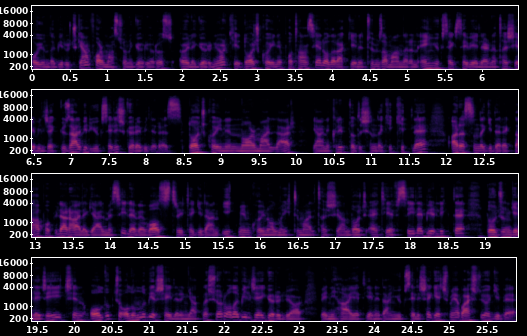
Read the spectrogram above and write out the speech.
Oyunda bir üçgen formasyonu görüyoruz. Öyle görünüyor ki Dogecoin'i potansiyel olarak yeni tüm zamanların en yüksek seviyelerine taşıyabilecek güzel bir yükseliş görebiliriz. Dogecoin'in normaller yani kripto dışındaki kitle arasında giderek daha popüler hale gelmesiyle ve Wall Street'e giden ilk meme coin olma ihtimali taşıyan Doge ETF'si ile birlikte Doge'un geleceği için oldukça olumlu bir şeylerin yaklaşıyor olabileceği görülüyor ve nihayet yeniden yükselişe geçmeye başlıyor gibi.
